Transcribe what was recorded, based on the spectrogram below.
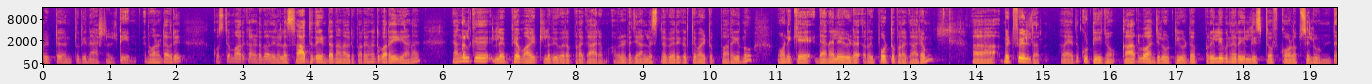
return to the national team എന്ന് പറഞ്ഞിട്ട് അവർ ക്വസ്റ്റ്യൻ മാർക്കാണ് എടുത്തത്. അതിനുള്ള സാധ്യതയുണ്ടെന്നാണ് അവർ പറയുന്നിട്ട് പറയുകയാണ് ഞങ്ങൾക്ക് ലഭ്യമായിട്ടുള്ള വിവരപ്രകാരം അവരുടെ ജേർണലിസ്റ്റിന്റെ പേര് കൃത്യമായിട്ട് പറയുന്നു. മോണിക്കെ ഡാനലേയുടെ റിപ്പോർട്ട് പ്രകാരം മിഡ്ഫീൽഡർ അതായത് കുട്ടീഞ്ഞോ കാർലോ അഞ്ചലോട്ടിയുടെ പ്രിലിമിനറി ലിസ്റ്റ് ഓഫ് കോളപ്സിലുണ്ട്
